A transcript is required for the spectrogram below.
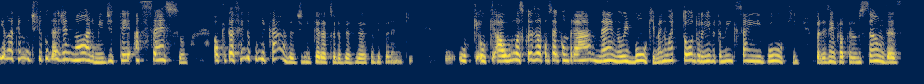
E ela tem uma dificuldade enorme de ter acesso ao que está sendo publicado de literatura brasileira contemporânea aqui. O, o, algumas coisas ela consegue comprar né, no e-book, mas não é todo livro também que sai em e-book. Por exemplo, a produção das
